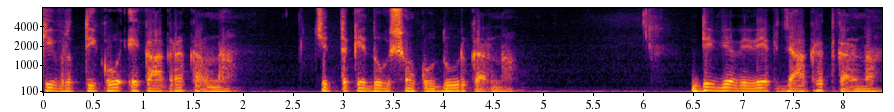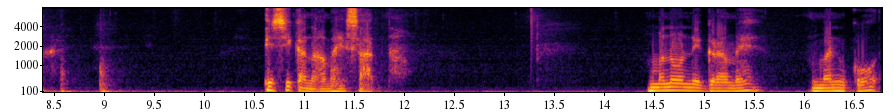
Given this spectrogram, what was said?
की वृत्ति को एकाग्र करना, चित्त के दोषों को दूर करना, दिव्य विवेक जागृत करना, इसी का नाम है साधना। मनोनिग्रह में, मन को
